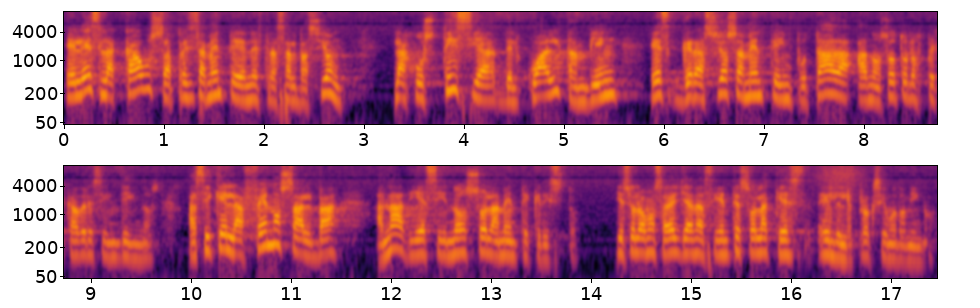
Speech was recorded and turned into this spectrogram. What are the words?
Él es la causa precisamente de nuestra salvación, la justicia del cual también es graciosamente imputada a nosotros los pecadores indignos. Así que la fe no salva a nadie, sino solamente Cristo. Y eso lo vamos a ver ya en la siguiente sola, que es el del próximo domingo.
